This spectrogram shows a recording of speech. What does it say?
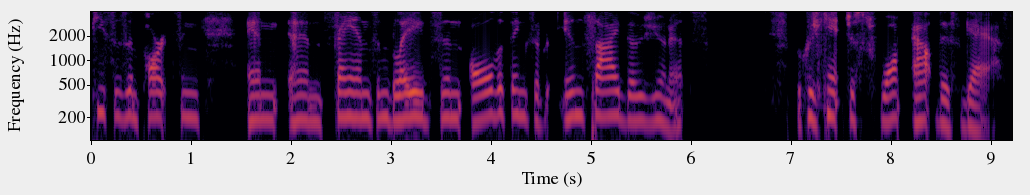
pieces and parts and and and fans and blades and all the things that are inside those units because you can't just swap out this gas.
